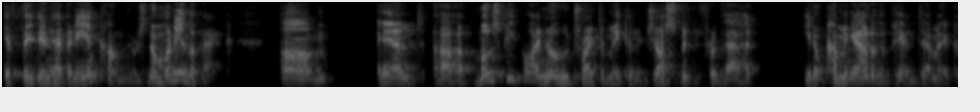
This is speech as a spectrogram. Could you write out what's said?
if they didn't have any income. There was no money in the bank. Um, and uh, most people I know who tried to make an adjustment for that, you know, coming out of the pandemic,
